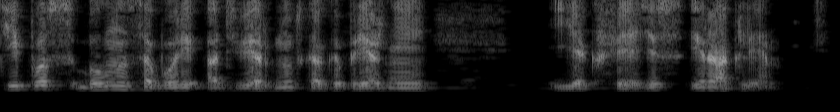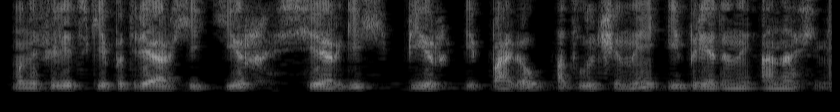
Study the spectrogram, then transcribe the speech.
Типос был на соборе отвергнут, как и прежний Екфезис Ираклия. Монофилитские патриархи Кир, Сергий, Пир и Павел отлучены и преданы анафеме.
